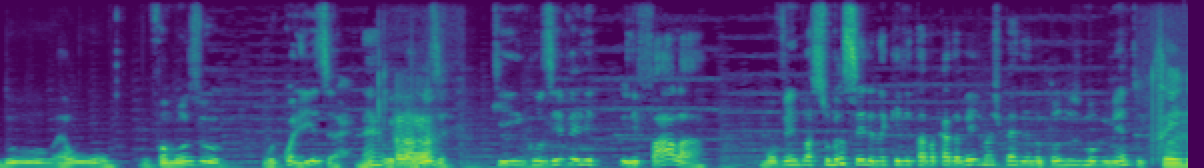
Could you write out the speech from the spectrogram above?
do é o, o famoso o equalizer, né? O equalizer, uhum. que inclusive ele, ele fala movendo a sobrancelha, né? Que ele estava cada vez mais perdendo todos os movimentos. Sim.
